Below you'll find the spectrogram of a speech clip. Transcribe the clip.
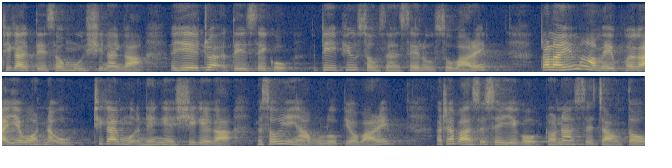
ထိခိုက်ဒေဆုံးမှုရှိနိုင်ကအရေးအတွက်အသေးစိတ်ကိုအတိပြုစုံစမ်းဆဲလို့ဆိုပါတယ်တော်လိုင်းမဟာမိတ်အဖွဲ့ကရဲဘော်2ဦးထိခိုက်မှုအနည်းငယ်ရှိခဲ့ကမစိုးရင်ရဘူးလို့ပြောပါတယ်။အထက်ပါစစ်စေးရေးကိုဒေါနာစစ်ကြောင်း3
